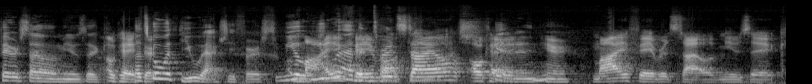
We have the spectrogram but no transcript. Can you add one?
Favorite style of music. Okay, Let's fair- go with you actually first. You, My you favorite style? Okay. Get it in here. My favorite style of music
